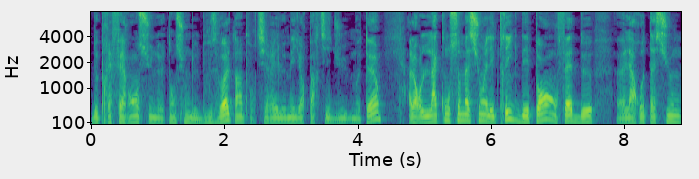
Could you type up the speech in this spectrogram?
de préférence une tension de 12 volts hein, pour tirer le meilleur parti du moteur. Alors la consommation électrique dépend en fait de la rotation,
